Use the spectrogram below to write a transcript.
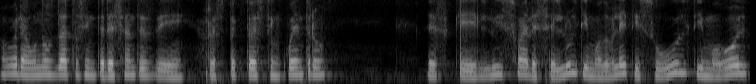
Ahora unos datos interesantes de respecto a este encuentro es que Luis Suárez el último doblete y su último gol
